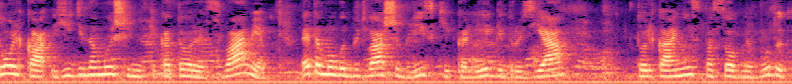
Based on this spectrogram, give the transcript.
только единомышленники, которые с вами, это могут быть ваши близкие, коллеги, друзья, только они способны будут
